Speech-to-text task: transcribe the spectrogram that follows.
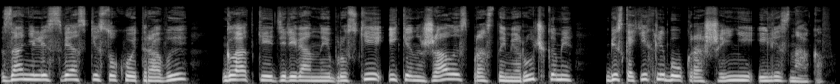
заняли связки сухой травы, гладкие деревянные бруски и кинжалы с простыми ручками, без каких-либо украшений или знаков.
